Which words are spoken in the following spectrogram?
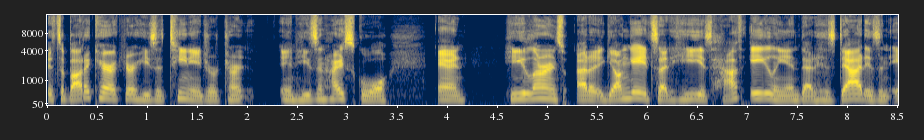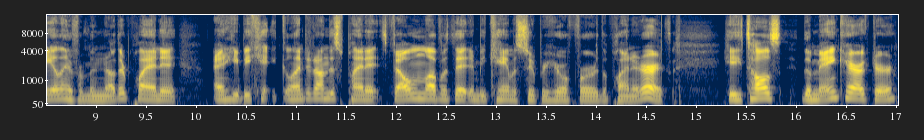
it's about a character. He's a teenager, turn and he's in high school, and he learns at a young age that he is half alien. That his dad is an alien from another planet, and he became landed on this planet, fell in love with it, and became a superhero for the planet Earth. He tells the main character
